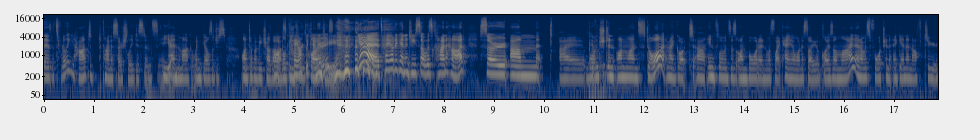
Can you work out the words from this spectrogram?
there's, it's really hard to kind of socially distance in, Yeah. in the market when girls are just on top of each other oh, it's looking chaotic through clothes energy. yeah, it's chaotic energy, so it was kind of hard. So um, I launched an online store and I got uh, influencers on board and was like, hey, I want to sell your clothes online. And I was fortunate again enough to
